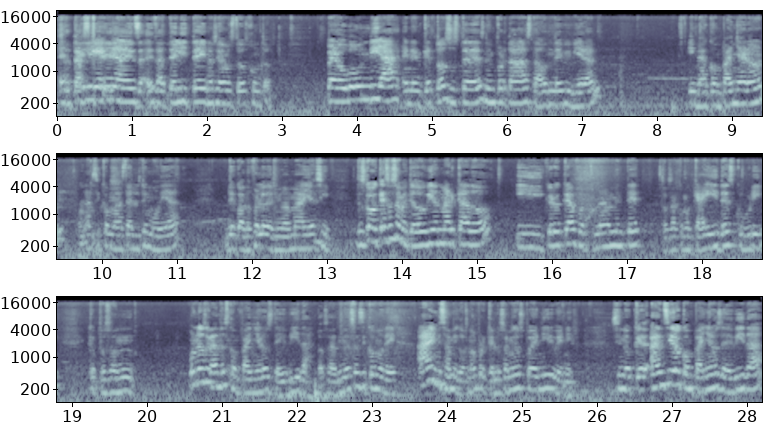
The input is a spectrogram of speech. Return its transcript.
en Tasqueña, en, en satélite y nos íbamos todos juntos. Pero hubo un día en el que todos ustedes, no importaba hasta dónde vivieran, y me acompañaron, así como hasta el último día, de cuando fue lo de mi mamá y así. Entonces como que eso se me quedó bien marcado y creo que afortunadamente, o sea, como que ahí descubrí que pues son unos grandes compañeros de vida. O sea, no es así como de, ay, mis amigos, ¿no? Porque los amigos pueden ir y venir. Sino que han sido compañeros de vida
